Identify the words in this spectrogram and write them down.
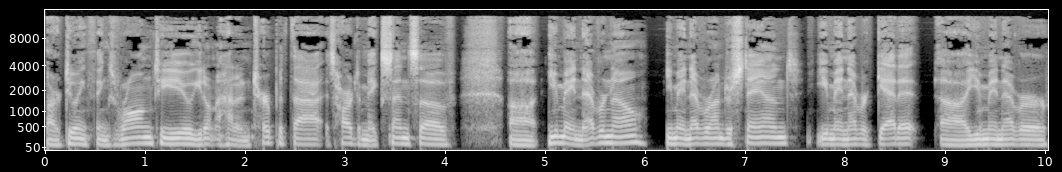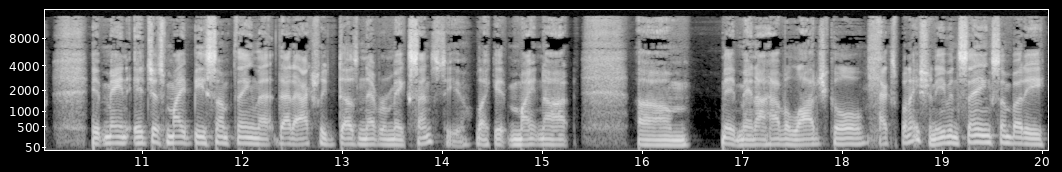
are doing things wrong to you. You don't know how to interpret that. It's hard to make sense of. Uh, you may never know. You may never understand. You may never get it. Uh, you may never. It may. It just might be something that that actually does never make sense to you. Like it might not. Um, it may not have a logical explanation. Even saying somebody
